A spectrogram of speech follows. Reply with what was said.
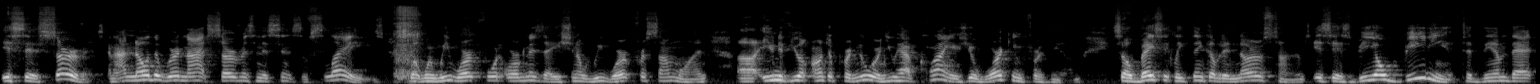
It says servants, and I know that we're not servants in the sense of slaves, but when we work for an organization or we work for someone, uh, even if you're an entrepreneur and you have clients, you're working for them. So basically, think of it in those terms. It says be obedient to them that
